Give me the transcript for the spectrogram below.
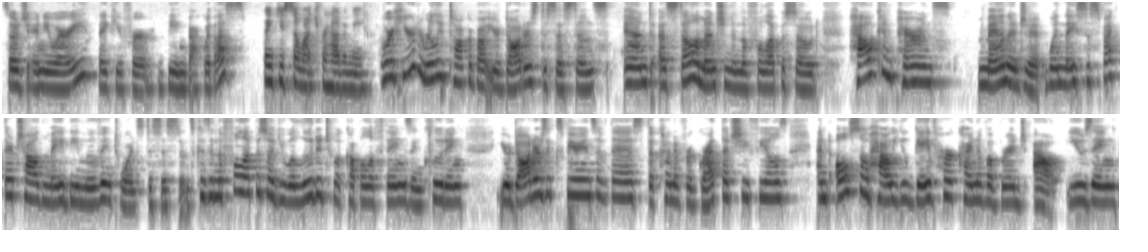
So, January, thank you for being back with us. Thank you so much for having me. We're here to really talk about your daughter's desistance. And as Stella mentioned in the full episode, how can parents manage it when they suspect their child may be moving towards desistance? Because in the full episode, you alluded to a couple of things, including your daughter's experience of this, the kind of regret that she feels, and also how you gave her kind of a bridge out using,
